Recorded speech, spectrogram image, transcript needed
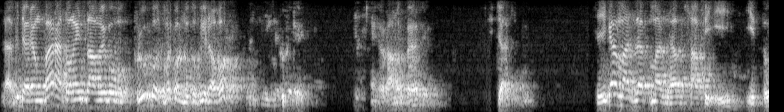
Tapi jarang barat orang Islam itu berukut, mereka nutupi nopo. Ya barat. Tidak. Sehingga mazhab-mazhab Syafi'i itu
